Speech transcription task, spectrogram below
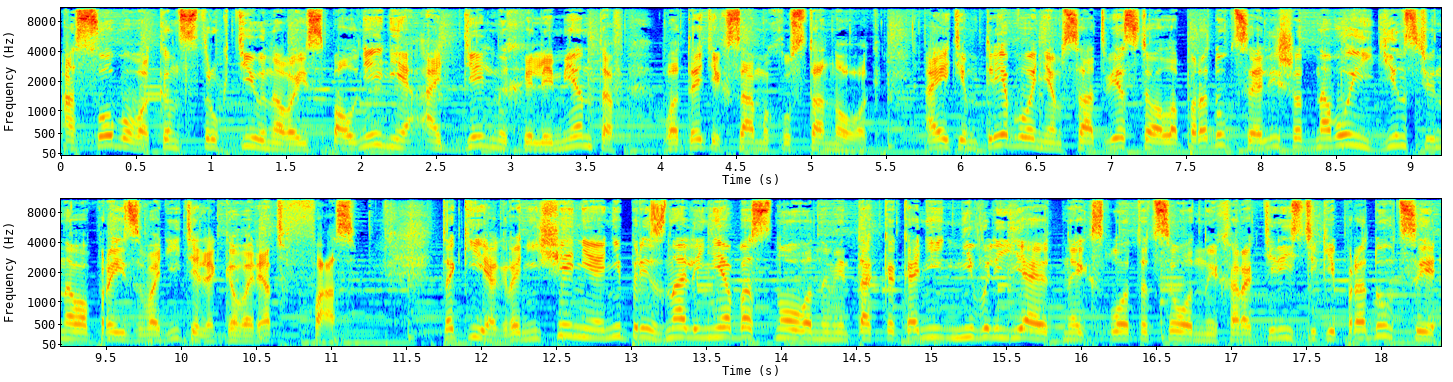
особого конструктивного исполнения отдельных элементов вот этих самых установок. А этим требованиям соответствовала продукция лишь одного единственного производителя, говорят в ФАС. Такие ограничения они признали необоснованными, так как они не влияют на эксплуатационные характеристики продукции,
